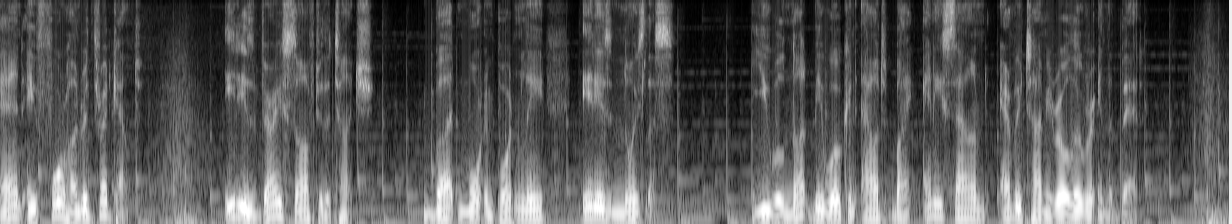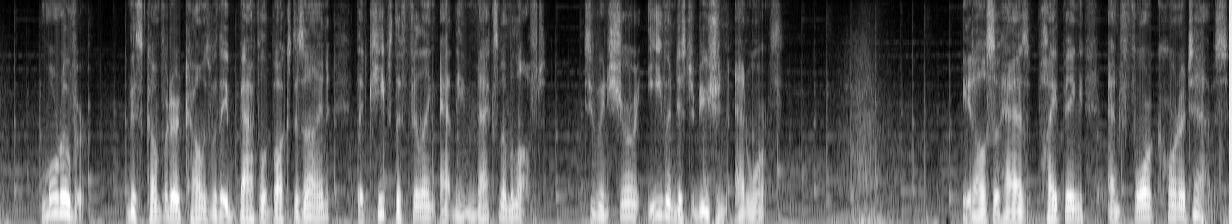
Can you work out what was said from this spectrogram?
and a 400 thread count. It is very soft to the touch, but more importantly, it is noiseless. You will not be woken out by any sound every time you roll over in the bed. Moreover, this comforter comes with a baffle box design that keeps the filling at the maximum loft to ensure even distribution and warmth. It also has piping and four corner tabs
